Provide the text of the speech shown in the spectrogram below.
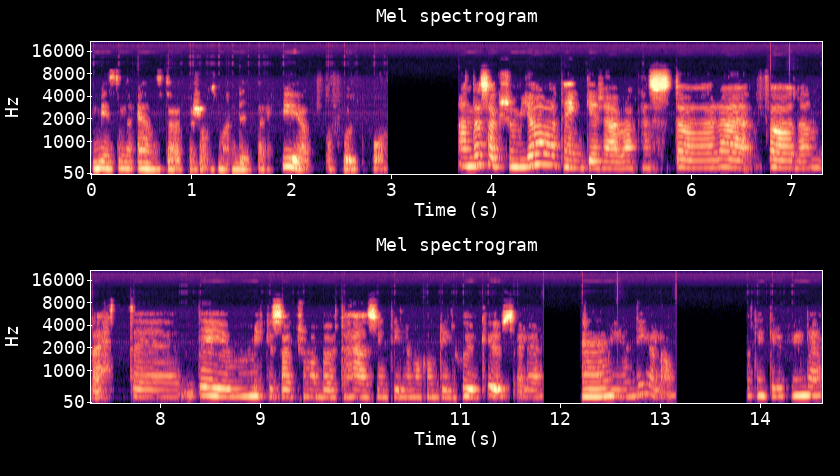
åtminstone en stödperson som man litar helt och fullt på. Andra saker som jag tänker så här, vad kan störa födandet? Eh, det är mycket saker som man behöver ta hänsyn till när man kommer till sjukhus eller blir en del av. Vad tänker du kring det?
